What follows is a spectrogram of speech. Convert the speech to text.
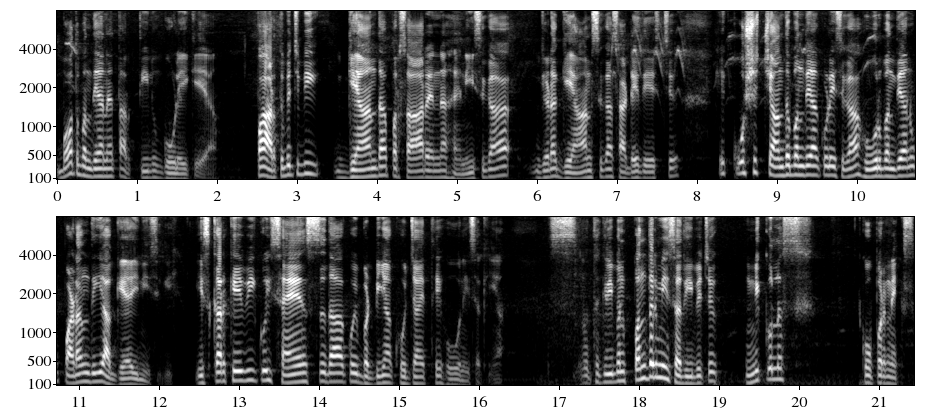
ਬਹੁਤ ਬੰਦਿਆਂ ਨੇ ਧਰਤੀ ਨੂੰ ਗੋਲੇ ਕਿਹਾ। ਭਾਰਤ ਵਿੱਚ ਵੀ ਗਿਆਨ ਦਾ ਪ੍ਰਸਾਰ ਇੰਨਾ ਹੈ ਨਹੀਂ ਸੀਗਾ, ਜਿਹੜਾ ਗਿਆਨ ਸੀਗਾ ਸਾਡੇ ਦੇਸ਼ 'ਚ, ਇਹ ਕੁਛ ਚੰਦ ਬੰਦਿਆਂ ਕੋਲੇ ਸੀਗਾ, ਹੋਰ ਬੰਦਿਆਂ ਨੂੰ ਪੜਨ ਦੀ ਆਗਿਆ ਹੀ ਨਹੀਂ ਸੀਗੀ। ਇਸ ਕਰਕੇ ਵੀ ਕੋਈ ਸਾਇੰਸ ਦਾ ਕੋਈ ਵੱਡੀਆਂ ਖੋਜਾਂ ਇੱਥੇ ਹੋ ਨਹੀਂ ਸਕੀਆਂ। ਸ- ਤਕਰੀਬਨ 15ਵੀਂ ਸਦੀ ਵਿੱਚ ਨਿਕੋਲਸ ਕੋਪਰਨਿਕਸ,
